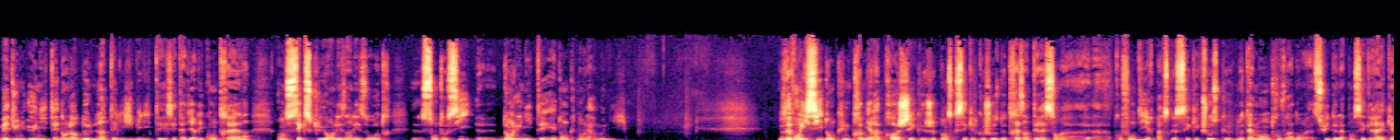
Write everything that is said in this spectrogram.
mais d'une unité dans l'ordre de l'intelligibilité, c'est-à-dire les contraires, en s'excluant les uns les autres, sont aussi euh, dans l'unité et donc dans l'harmonie. Nous avons ici donc une première approche et que je pense que c'est quelque chose de très intéressant à, approfondir parce que c'est quelque chose que notamment on trouvera dans la suite de la pensée grecque.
